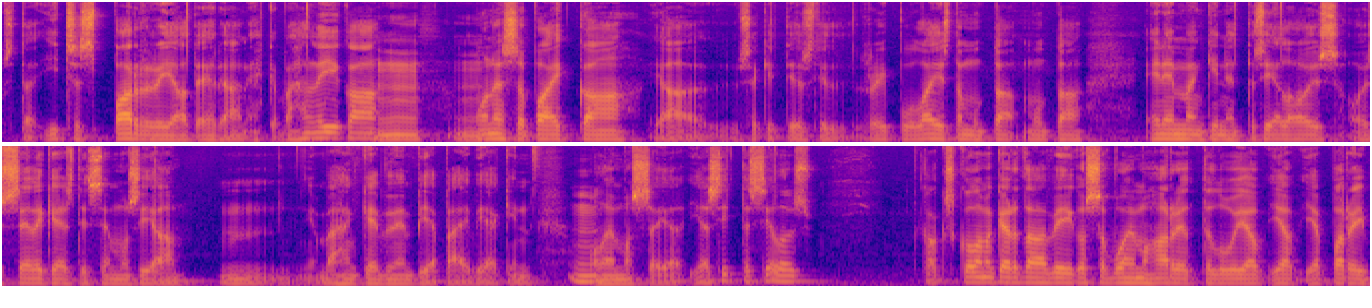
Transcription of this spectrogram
sitä itse sparria tehdään ehkä vähän liikaa mm, mm. monessa paikkaa. Ja sekin tietysti riippuu lajista, mutta, mutta enemmänkin, että siellä olisi, olisi selkeästi semmoisia mm, vähän kevyempiä päiviäkin mm. olemassa ja, ja sitten siellä olisi kaksi-kolme kertaa viikossa voimaharjoittelua ja, ja, ja pari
